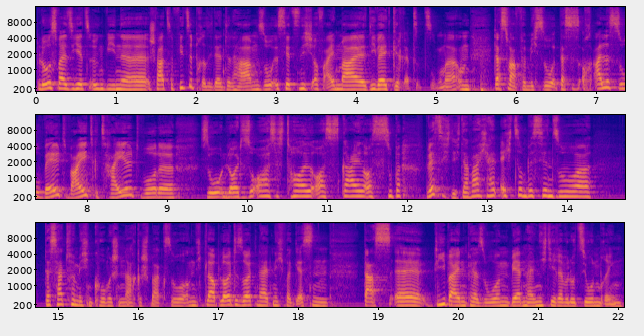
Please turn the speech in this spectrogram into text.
bloß weil sie jetzt irgendwie eine schwarze Vizepräsidentin haben, so ist jetzt nicht auf einmal die Welt gerettet, so. Ne? Und das war für mich so, dass es auch alles so weltweit geteilt wurde, so und Leute so, oh, es ist toll, oh, es ist geil, oh, es ist super. Weiß ich nicht. Da war ich halt echt so ein bisschen so das hat für mich einen komischen Nachgeschmack so. Und ich glaube, Leute sollten halt nicht vergessen, dass äh, die beiden Personen werden halt nicht die Revolution bringen.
